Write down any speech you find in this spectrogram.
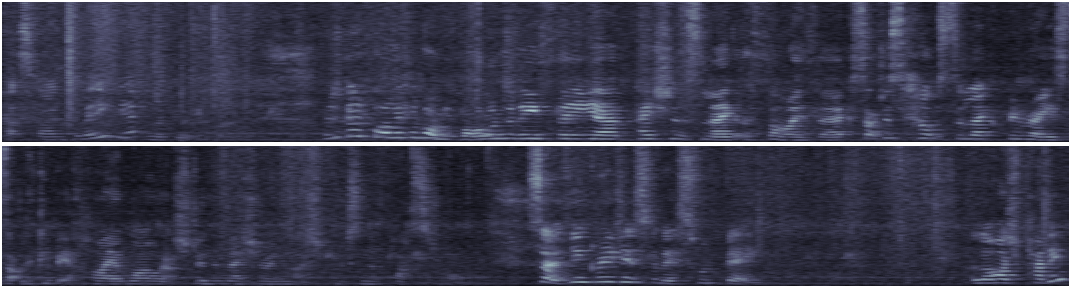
That's fine for me, yeah. Lovely. I'm just going to put a little vomit bowl underneath the uh, patient's leg at the thigh there, because that just helps the leg be raised up a little bit higher while we're actually doing the measuring and actually putting the plaster on. So the ingredients for this would be a large padding,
